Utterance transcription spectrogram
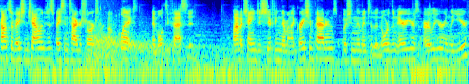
Conservation challenges facing tiger sharks are complex and multifaceted. Climate change is shifting their migration patterns, pushing them into the northern areas earlier in the year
